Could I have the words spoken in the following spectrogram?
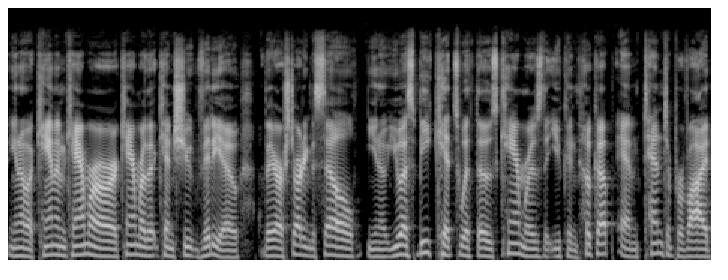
you know a Canon camera or a camera that can shoot video, they are starting to sell you know USB kits with those cameras that you can hook up and tend to provide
